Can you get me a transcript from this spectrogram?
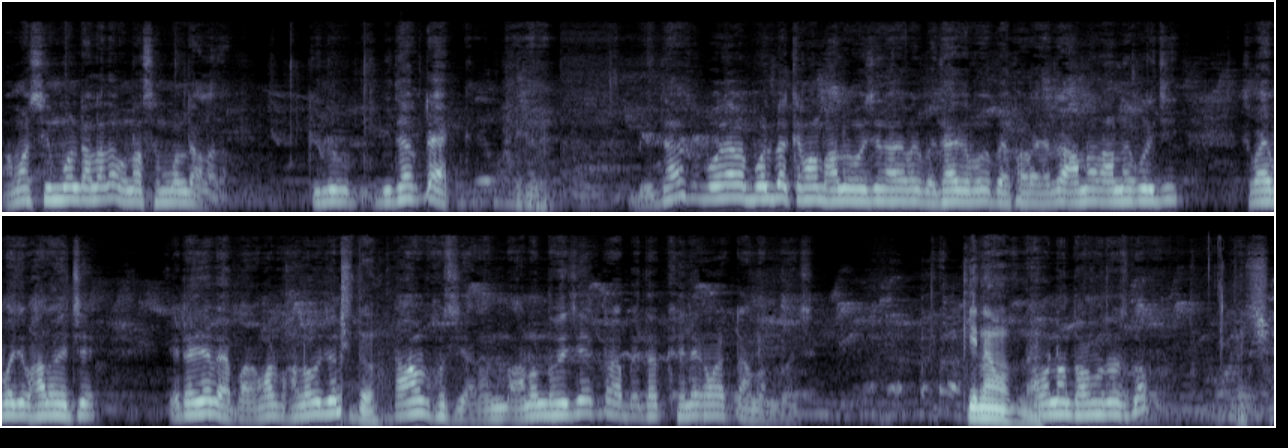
আমার সিম্বলটা আলাদা ওনার সিম্বলটা আলাদা। কিন্তু বিধায়কটা এক এখানে। বিধায়ক বলে বলবে কেমন ভালো হয়েছে না এবার বিধায়ক ব্যাপার এবার আমরা রান্না করেছি সবাই বলছে ভালো হয়েছে। এটাই যে ব্যাপার আমার ভালো হয়েছে তো। হ্যাঁ, আমার খুশি। আনন্দ- আনন্দ হয়েছে একটা বিধায়ক খেলে আমার একটা আনন্দ হয়েছে কি নাম আপনার? আমার নাম ধর্মদাস গপ। আচ্ছা।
